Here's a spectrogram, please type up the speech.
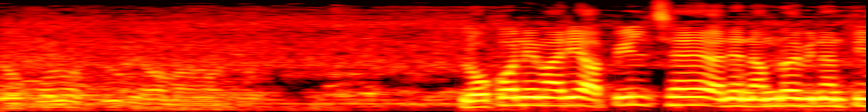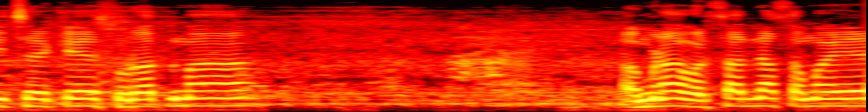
લોકોનો શું કહેવા માંગો છો? લોકોને મારી અપીલ છે અને નમ્ર વિનંતી છે કે સુરતમાં હમણાં વરસાદના સમયે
